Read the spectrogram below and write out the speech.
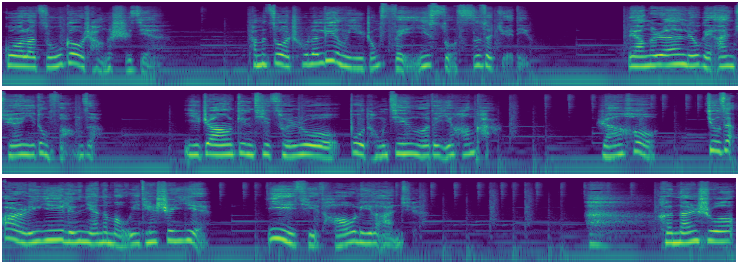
过了足够长的时间，他们做出了另一种匪夷所思的决定：两个人留给安全一栋房子。一张定期存入不同金额的银行卡，然后就在二零一零年的某一天深夜，一起逃离了安全。啊，很难说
